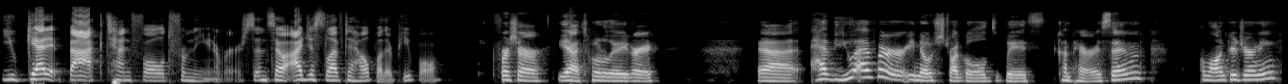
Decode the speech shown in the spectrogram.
you get it back tenfold from the universe. And so I just love to help other people. For sure. Yeah, totally agree. Have you ever, you know, struggled with comparison along your journey?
